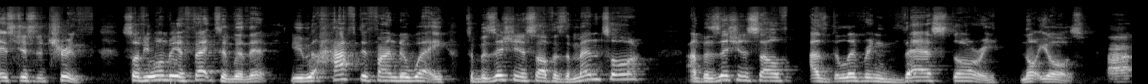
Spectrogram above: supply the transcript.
It's just the truth. So if you want to be effective with it, you have to find a way to position yourself as the mentor and position yourself as delivering their story, not yours. Uh,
